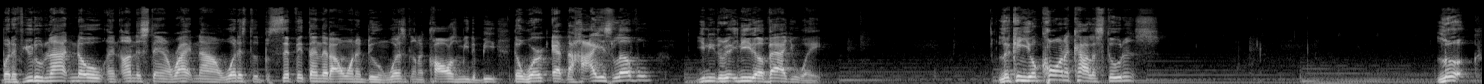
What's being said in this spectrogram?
But if you do not know and understand right now what is the specific thing that I want to do and what's going to cause me to be to work at the highest level, you need to you need to evaluate. Look in your corner, college students. Look.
